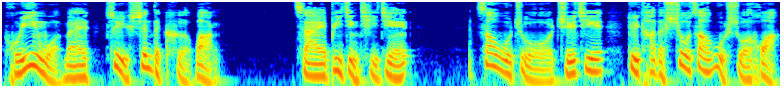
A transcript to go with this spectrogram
回应我们最深的渴望。在闭境期间，造物主直接对他的受造物说话，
